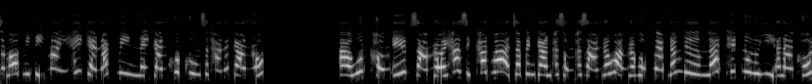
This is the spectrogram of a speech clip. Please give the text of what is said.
จะมอบมิติใหม่ให้แก่นัก อาวุธของ F350 คาดว่าจะเป็นการผสมผสานระหว่างระบบแบบดั้งเดิมและเทคโนโลยีอนาคต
